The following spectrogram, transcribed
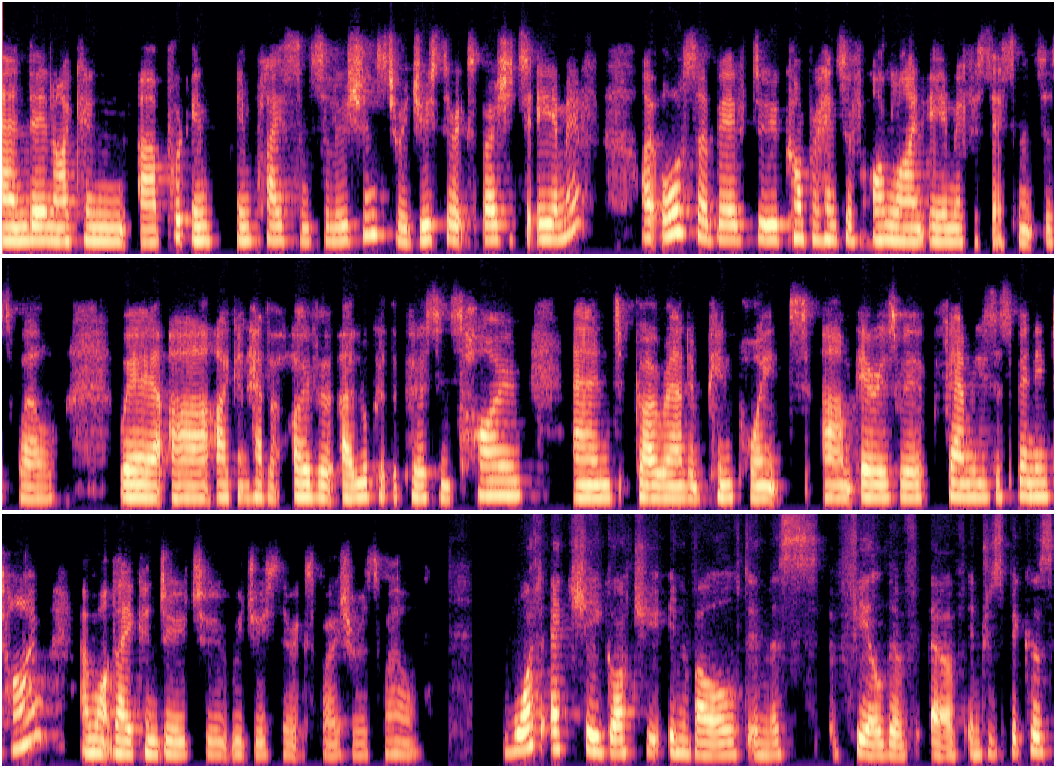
and then I can uh, put in, in place some solutions to reduce their exposure to EMF. I also, do comprehensive online EMF assessments as well, where uh, I can have a, over, a look at the person's home and go around and pinpoint um, areas where families are spending time and what they can do to reduce their exposure as well. What actually got you involved in this field of, of interest? Because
